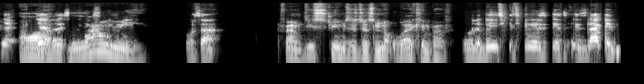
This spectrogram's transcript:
Yeah, Oh, yeah, it's- allow me. What's that? Fam, these streams are just not working, bro. Well, the BT thing is is, is lagging.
